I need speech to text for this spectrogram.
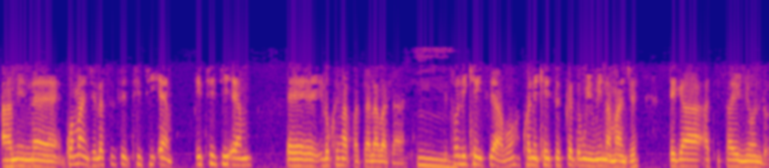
i mean uh, kwamanje lasithi TTM i-TTM eh ilokhu ingabhadala abadlali Mm. sithola i-case yabo khona i-case esiqede kuyiwina manje eka Atisayo Nyondo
